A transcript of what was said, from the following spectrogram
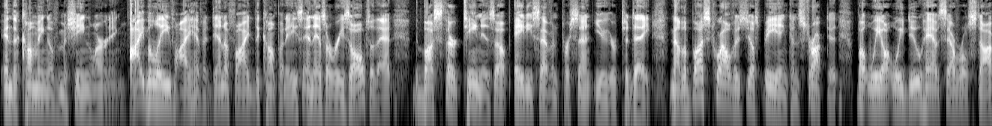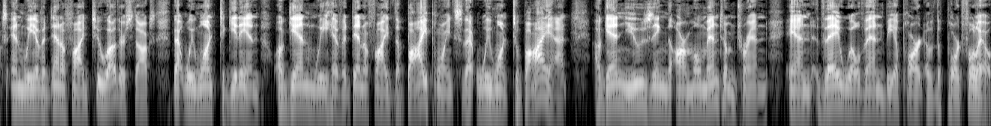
and the coming of machine learning. I believe I have identified the companies, and as a result of that, the Bus 13 is up 87% year to date. Now, the Bus 12 is just being constructed, but we, we do have several stocks, and we have identified two other stocks that we want to get in. Again, we have identified the buy points that we want to buy at, again, using the, our momentum trend, and they will then be a part of the portfolio.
